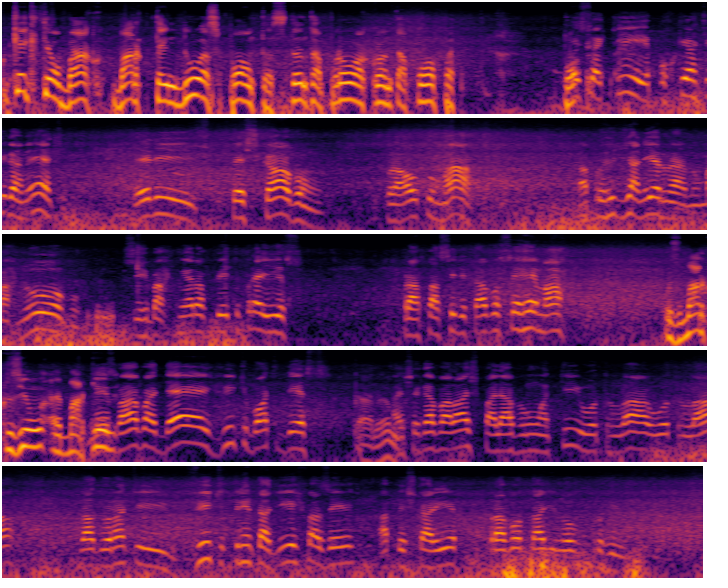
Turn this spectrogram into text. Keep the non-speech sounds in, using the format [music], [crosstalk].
Por que que teu barco, barco tem duas pontas, tanto a proa quanto a popa? Po- Isso aqui é porque antigamente eles pescavam para alto mar, lá para o Rio de Janeiro, né, no Mar Novo. Esses barquinhos eram feitos para isso, para facilitar você remar. Os barcos iam, é, barquinhos... Levava 10, 20 botes desses. Caramba. Aí chegava lá, espalhava um aqui, o outro lá, o outro lá, para durante 20, 30 dias fazer a pescaria para voltar de novo para o Rio.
